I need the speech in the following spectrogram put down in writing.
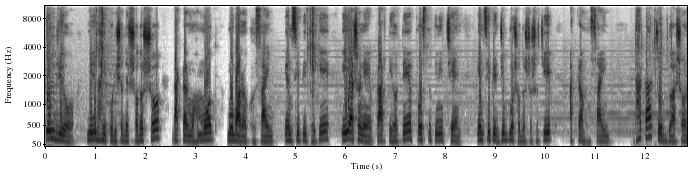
কেন্দ্রীয় নির্বাহী পরিষদের সদস্য ডাক্তার মোহাম্মদ মোবারক হুসাইন। এনসিপি থেকে এই আসনে প্রার্থী হতে প্রস্তুতি নিচ্ছেন এনসিপির যুগ্ম সদস্য সচিব আকরাম হুসাইন। ঢাকা চোদ্দ আসন।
